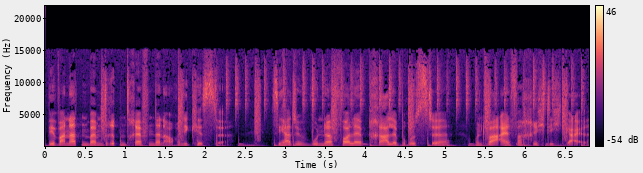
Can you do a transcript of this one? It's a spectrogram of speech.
Wir wanderten beim dritten Treffen dann auch in die Kiste. Sie hatte wundervolle, pralle Brüste und war einfach richtig geil.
